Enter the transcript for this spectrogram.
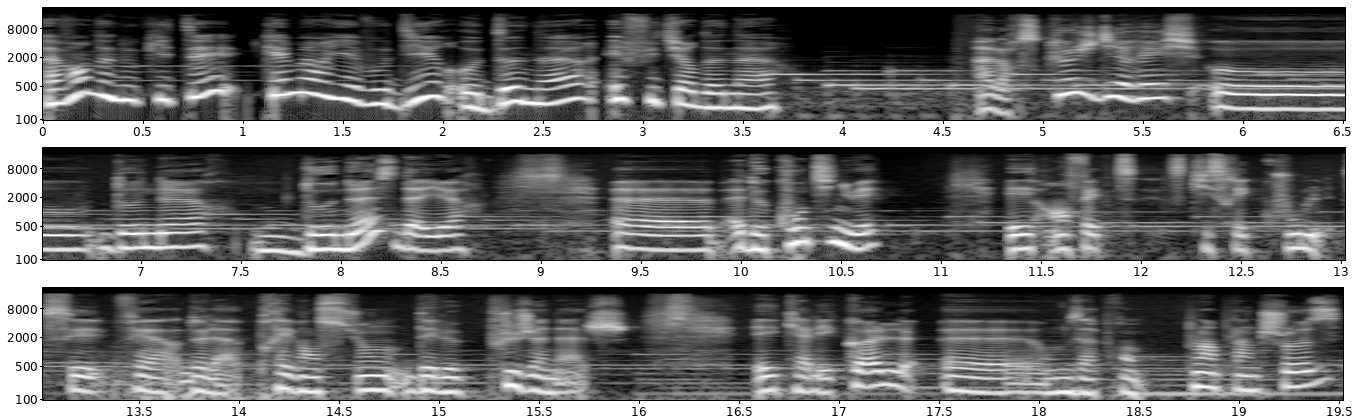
Avant de nous quitter, qu'aimeriez-vous dire aux donneurs et futurs donneurs alors, ce que je dirais aux donneurs, donneuses d'ailleurs, euh, de continuer et en fait, ce qui serait cool, c'est faire de la prévention dès le plus jeune âge. Et qu'à l'école, euh, on nous apprend plein plein de choses,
